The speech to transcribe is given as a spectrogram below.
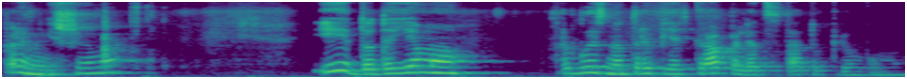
Перемішуємо і додаємо приблизно 3-5 крапель ацетату плюмбуму.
